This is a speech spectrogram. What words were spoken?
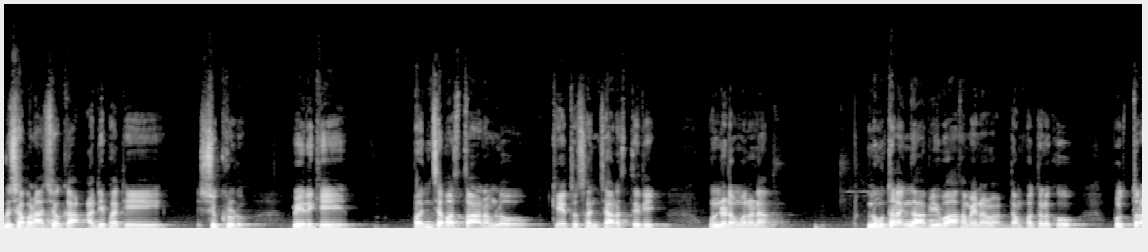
వృషభ రాశి యొక్క అధిపతి శుక్రుడు. వీరికి పంచమ స్థానంలో కేతు సంచార స్థితి ఉండడం వలన నూతనంగా వివాహమైన దంపతులకు పుత్ర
